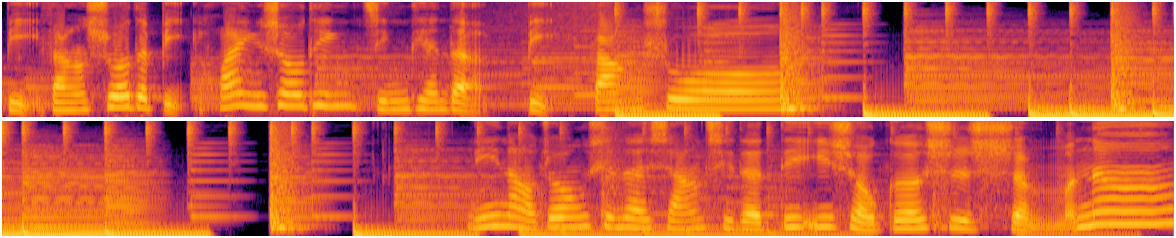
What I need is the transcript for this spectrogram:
比方说的比，欢迎收听今天的比方说。你脑中现在想起的第一首歌是什么呢？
